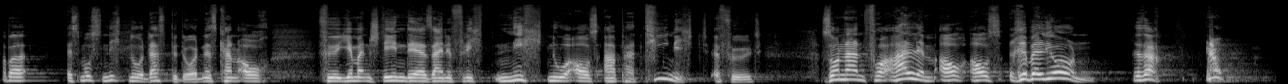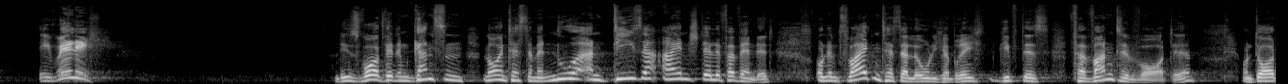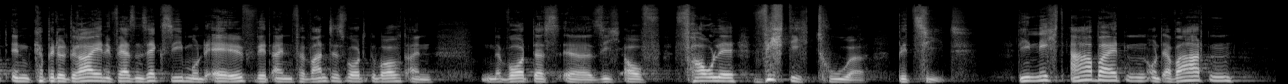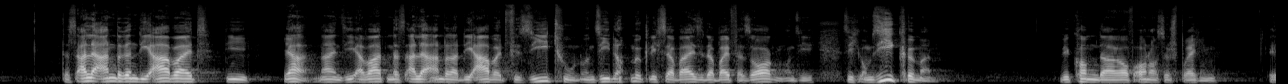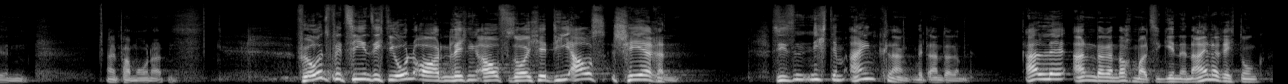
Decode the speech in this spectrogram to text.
Aber es muss nicht nur das bedeuten, es kann auch für jemanden stehen, der seine Pflicht nicht nur aus Apathie nicht erfüllt, sondern vor allem auch aus Rebellion. Der sagt, no, ich will nicht. Und dieses Wort wird im ganzen Neuen Testament nur an dieser einen Stelle verwendet. Und im zweiten Thessalonicher Bericht gibt es verwandte Worte. Und dort in Kapitel 3, in den Versen 6, 7 und 11 wird ein verwandtes Wort gebraucht, ein ein Wort, das äh, sich auf faule Wichtigtuer bezieht, die nicht arbeiten und erwarten, dass alle anderen die Arbeit, die, ja, nein, sie erwarten, dass alle anderen die Arbeit für sie tun und sie noch möglicherweise dabei versorgen und sie sich um sie kümmern. Wir kommen darauf auch noch zu sprechen in ein paar Monaten. Für uns beziehen sich die Unordentlichen auf solche, die ausscheren. Sie sind nicht im Einklang mit anderen. Alle anderen, nochmals, sie gehen in eine Richtung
